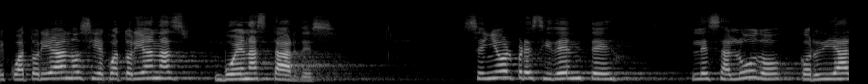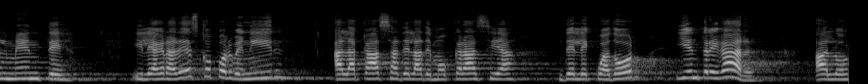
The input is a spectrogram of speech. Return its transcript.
Ecuatorianos y ecuatorianas, buenas tardes. Señor presidente, le saludo cordialmente y le agradezco por venir a la Casa de la Democracia del Ecuador y entregar a los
